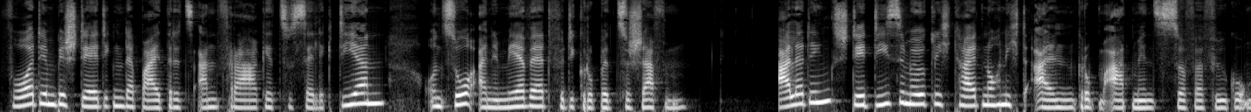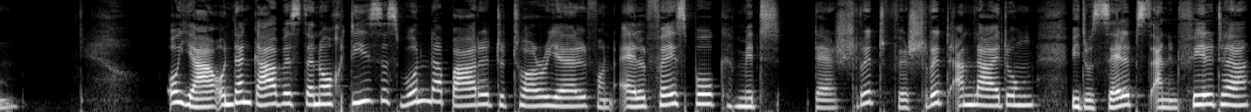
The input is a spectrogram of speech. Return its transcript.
vor dem Bestätigen der Beitrittsanfrage zu selektieren und so einen Mehrwert für die Gruppe zu schaffen. Allerdings steht diese Möglichkeit noch nicht allen Gruppenadmins zur Verfügung. Oh ja, und dann gab es dann noch dieses wunderbare Tutorial von L Facebook mit der Schritt-für-Schritt-Anleitung, wie du selbst einen Filter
